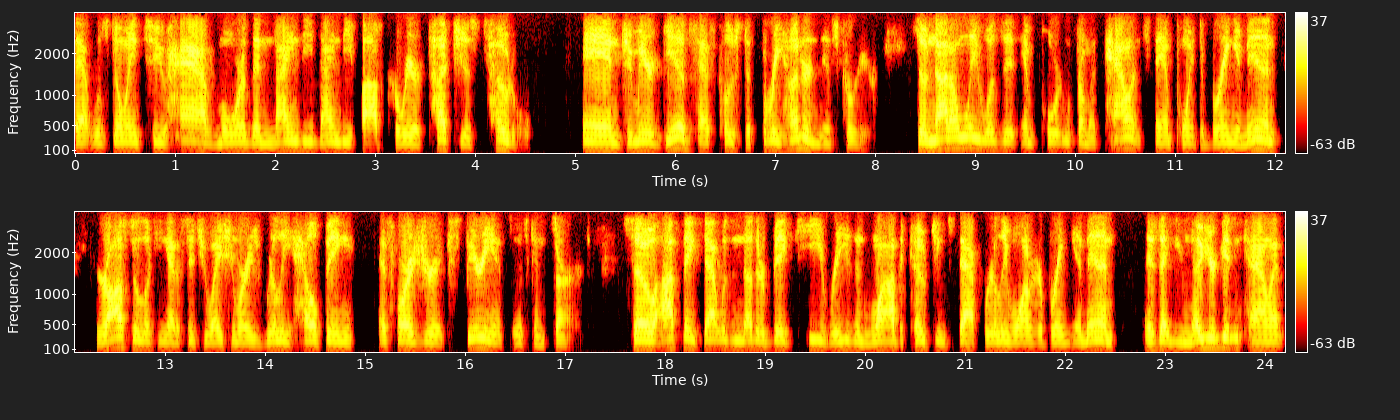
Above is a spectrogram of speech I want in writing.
that was going to have more than 90, 95 career touches total. And Jahmyr Gibbs has close to 300 in his career. So not only was it important from a talent standpoint to bring him in, you're also looking at a situation where he's really helping as far as your experience is concerned. So I think that was another big key reason why the coaching staff really wanted to bring him in is that you know you're getting talent,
